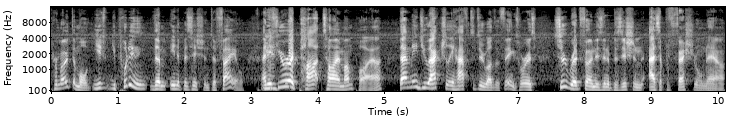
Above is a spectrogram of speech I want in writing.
promote them all? You, you're putting them in a position to fail. And yeah. if you're a part time umpire, that means you actually have to do other things. Whereas Sue Redfern is in a position as a professional now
